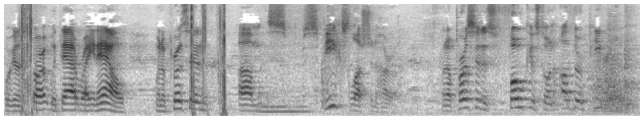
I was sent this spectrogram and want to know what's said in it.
we're going to start with that right now. When a person um, s- speaks lashon hara, when a person is focused on other people,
